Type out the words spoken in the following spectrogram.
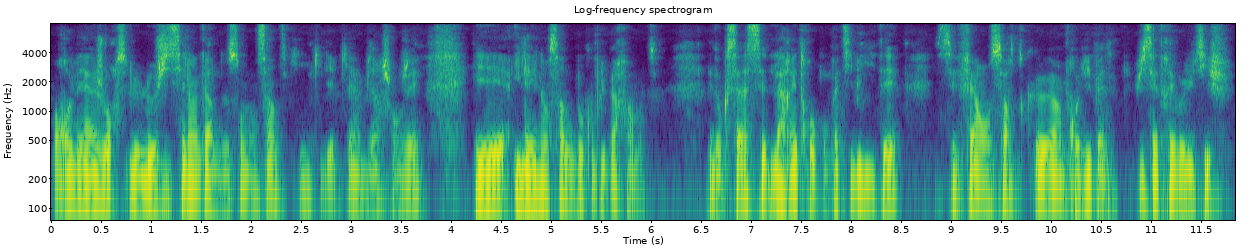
remet à jour le logiciel interne de son enceinte qui, a bien changé, et il a une enceinte beaucoup plus performante. Et donc ça, c'est de la rétrocompatibilité, c'est faire en sorte qu'un produit puisse être évolutif,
